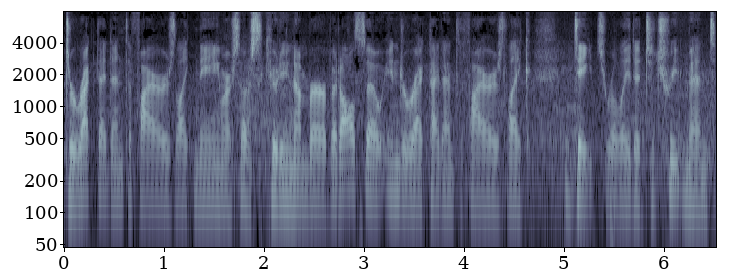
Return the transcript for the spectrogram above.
direct identifiers like name or social security number, but also indirect identifiers like dates related to treatment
